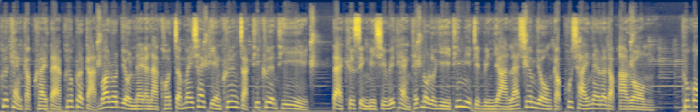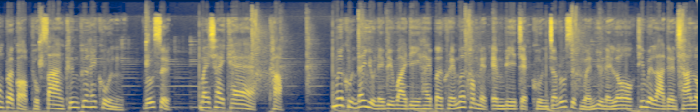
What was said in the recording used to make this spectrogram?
เพื่อแข่งกับใครแต่เพื่อประกาศว่ารถยนต์ในอนาคตจะไม่ใช่เพียงเครื่องจักรที่เคลื่อนที่ แต่คือสิ่งมีชีวิตแห่งเทคโนโลยีที่มีจิตวิญญาณและเชื่อมโยงกับผู้ใช้ในระดับอารมณ์ ทุกองค์ประกอบถูกสร้างขึ้นเพื่อให้คุณ รู้สึก ไม่ใช่แค่ เมื่อคุณได้อยู่ใน BYD Hyper Kramer Comet MB7 คุณจะรู้สึกเหมือนอยู่ในโลกที่เวลาเดินช้าล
